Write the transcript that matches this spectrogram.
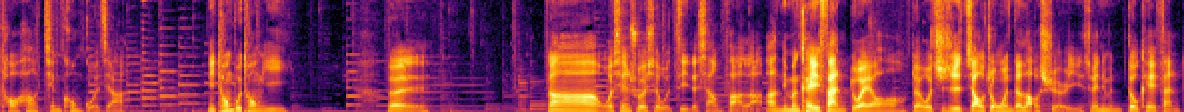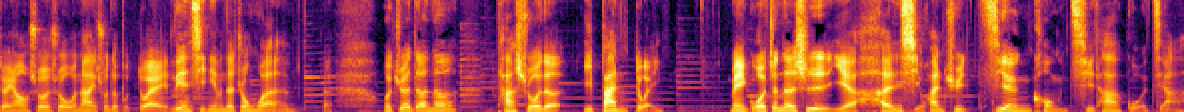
头号监控国家，你同不同意？对。那我先说一些我自己的想法啦，啊，你们可以反对哦，对，我只是教中文的老师而已，所以你们都可以反对，然后说一说我哪里说的不对，练习你们的中文。对，我觉得呢，他说的一半对，美国真的是也很喜欢去监控其他国家，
